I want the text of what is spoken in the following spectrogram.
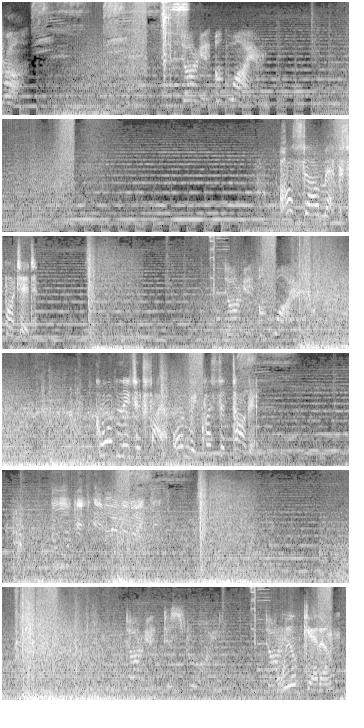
Withdraw. Target acquired. Hostile mech spotted. Target acquired. Coordinated fire on requested target. Target eliminated. Target destroyed. Target we'll get him.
